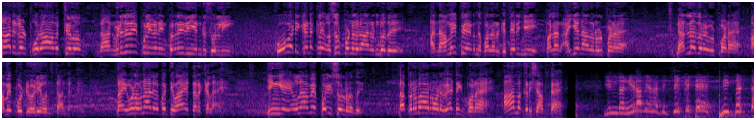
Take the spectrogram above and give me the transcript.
நாடுகள் புறாவற்றிலும் நான் விடுதலை புலிகளின் பிரதிநிதி என்று சொல்லி கோடிக்கணக்கில் வசூல் பண்ணுகிறார் என்பது அந்த அமைப்பில் இருந்த பலருக்கு தெரிஞ்சு பலர் ஐயநாதன் உட்பட நல்லதுறை உட்பட அமைப்பு விட்டு வெளியே வந்துட்டாங்க. நான் இவ்வளவு நாள் இதை பத்தி வாயை திறக்கல. இங்க எல்லாமே பொய் சொல்றது. நான் பிரபாகரனோட வேட்டைக்கு போனேன் ஆமக்கறி சாப்பிட்டேன். இந்த நிலம் எனக்கு சிக்கிட்டு நீ செத்த.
